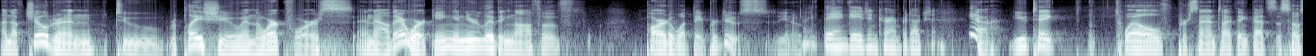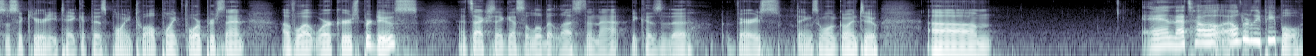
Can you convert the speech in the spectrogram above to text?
enough children to replace you in the workforce, and now they're working, and you're living off of part of what they produce. You know, Right. They engage in current production. yeah, you take 12%, I think that's the Social Security take at this point, 12.4% of what workers produce. That's actually, I guess, a little bit less than that because of the various things I won't go into. Um, and that's how elderly people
